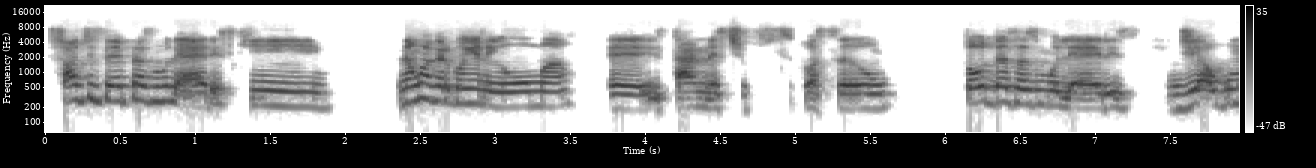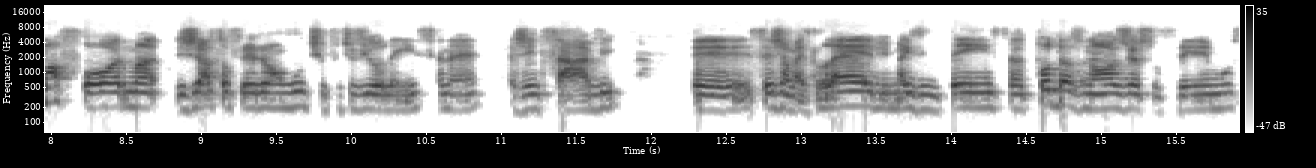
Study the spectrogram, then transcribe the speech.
só dizer para as mulheres que não há vergonha nenhuma é, estar nesse tipo de situação. Todas as mulheres, de alguma forma, já sofreram algum tipo de violência, né? A gente sabe, é, seja mais leve, mais intensa, todas nós já sofremos.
